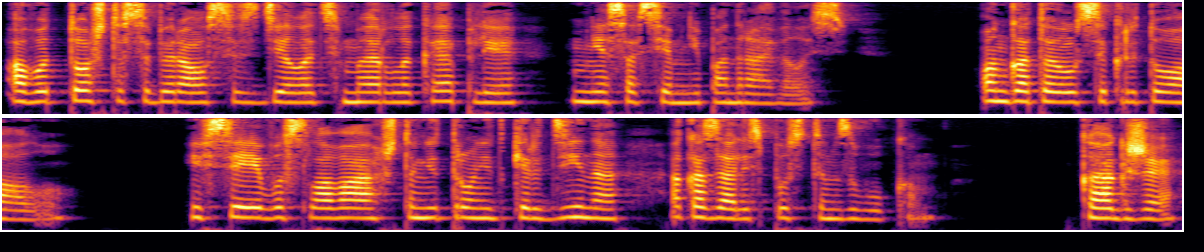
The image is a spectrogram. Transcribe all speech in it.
А вот то, что собирался сделать Мерлок Эпли, мне совсем не понравилось. Он готовился к ритуалу, и все его слова, что не тронет Кердина, оказались пустым звуком. Как же,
